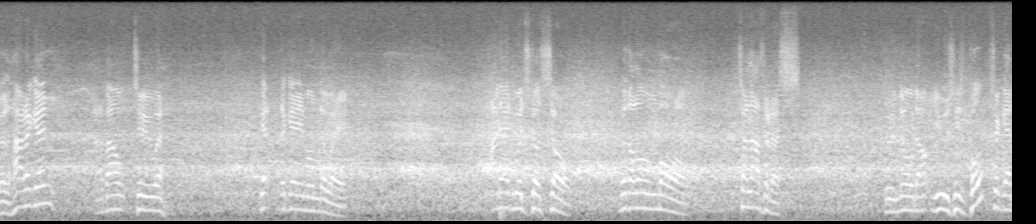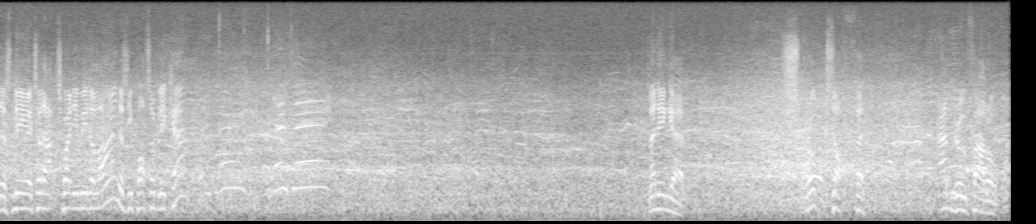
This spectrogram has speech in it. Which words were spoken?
Bill Harrigan, about to uh, get the game underway. And Edwards does so with a long ball to Lazarus, who'll no doubt use his bulk to get as near to that 20-metre line as he possibly can. Meninga shrugs off uh, Andrew Farrell.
